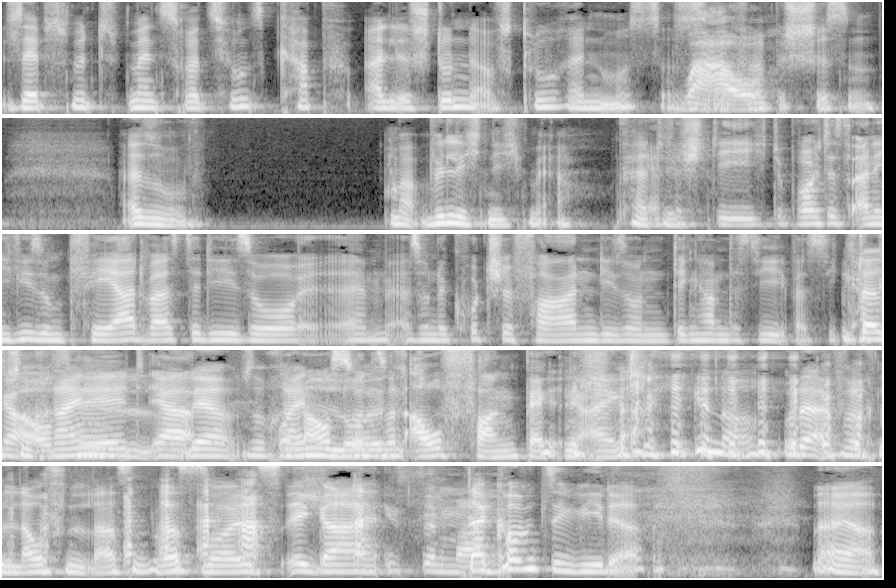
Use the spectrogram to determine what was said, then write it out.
selbst mit Menstruationscup alle Stunde aufs Klo rennen musst, das Wow. ist einfach beschissen. Also will ich nicht mehr. Ja, Fertig. verstehe ich. Du bräuchtest eigentlich wie so ein Pferd, weißt du, die so, ähm, so eine Kutsche fahren, die so ein Ding haben, dass die, was die Das Kacke so rein- aufhält. ja, so Und auch so, so ein Auffangbecken eigentlich. genau. Oder einfach laufen lassen. Was soll's, egal. Scheiße, da kommt sie wieder. Naja.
